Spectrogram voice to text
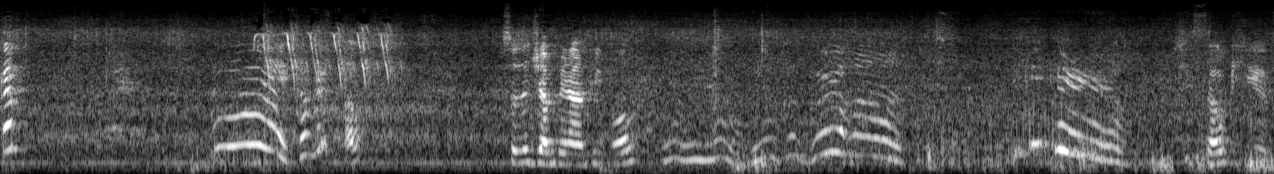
Come. Hey, come here. Oh. So they're jumping on people. Oh, no. You're a good girl, huh? She's so cute.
